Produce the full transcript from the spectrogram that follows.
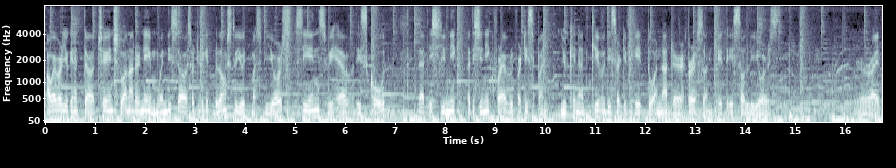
However you cannot uh, change to another name. When this uh, certificate belongs to you it must be yours since we have this code that is unique that is unique for every participant. You cannot give this certificate to another person. It is solely yours. You write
